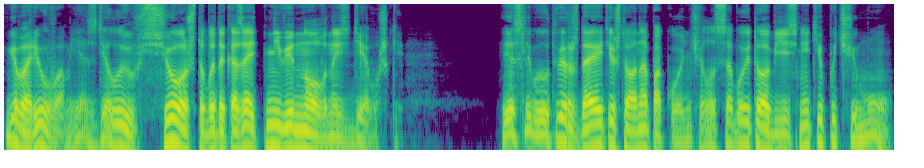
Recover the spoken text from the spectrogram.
Говорю вам, я сделаю все, чтобы доказать невиновность девушки. Если вы утверждаете, что она покончила с собой, то объясните, почему.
